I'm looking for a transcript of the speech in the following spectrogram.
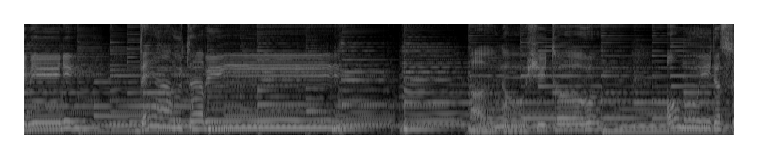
君に出会うたび。あの人を思い出す。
